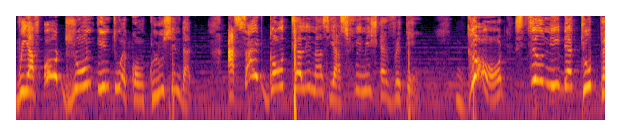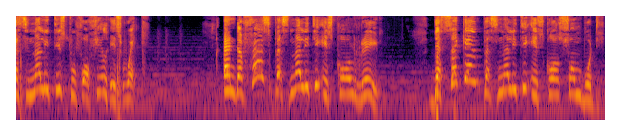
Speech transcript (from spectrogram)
we have all drawn into a conclusion that aside God telling us He has finished everything, God still needed two personalities to fulfill His work. And the first personality is called rain. The second personality is called somebody.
